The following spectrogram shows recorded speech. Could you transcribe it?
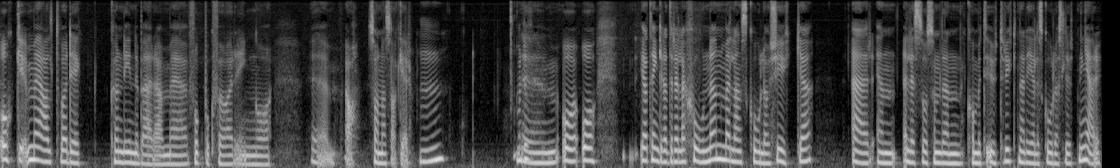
Och med allt vad det kunde innebära med folkbokföring och eh, ja, sådana saker. Mm. Det, Ehm, och, och jag tänker att relationen mellan skola och kyrka är en, eller så som den kommer till uttryck när det gäller skolavslutningar,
